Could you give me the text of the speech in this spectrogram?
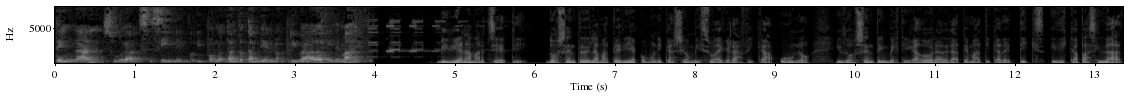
tengan su web accesible y por lo tanto también los privados y demás. Viviana Marchetti, docente de la materia Comunicación Visual Gráfica 1 y docente investigadora de la temática de TICS y discapacidad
